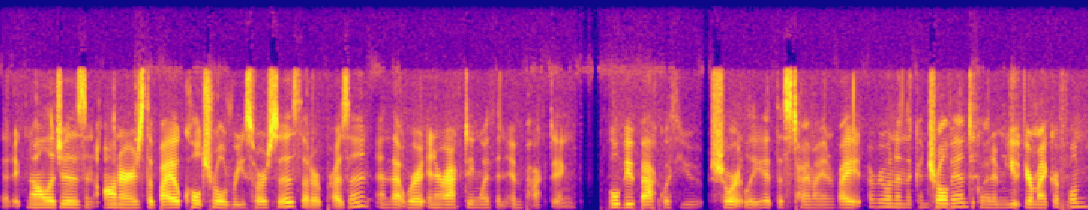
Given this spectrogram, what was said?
that acknowledges and honors the biocultural resources that are present and that we're interacting with and impacting. We'll be back with you shortly. At this time, I invite everyone in the control van to go ahead and mute your microphone.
